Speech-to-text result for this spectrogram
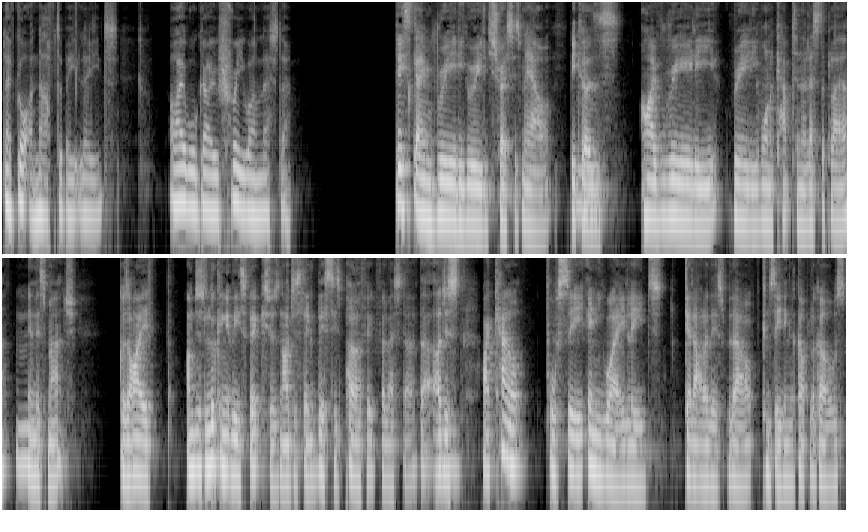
they've got enough to beat Leeds. I will go 3 1 Leicester. This game really, really stresses me out because mm. I really, really want to captain a Leicester player mm. in this match because I I'm just looking at these fixtures and I just think this is perfect for Leicester. That I just mm. I cannot foresee any way Leeds get out of this without conceding a couple of goals.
